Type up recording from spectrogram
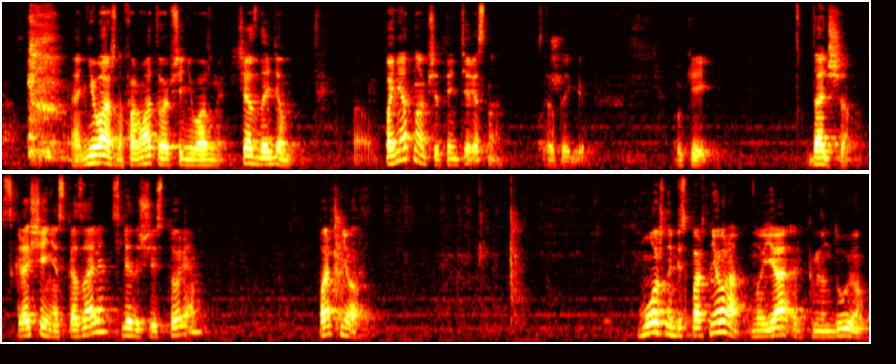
разные. Э, Неважно, форматы вообще не важны. Сейчас дойдем. Э, Понятно вообще-то, интересно стратегию? Окей. Дальше. Сокращение сказали. Следующая история. Партнер. Можно без партнера, но я рекомендую,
